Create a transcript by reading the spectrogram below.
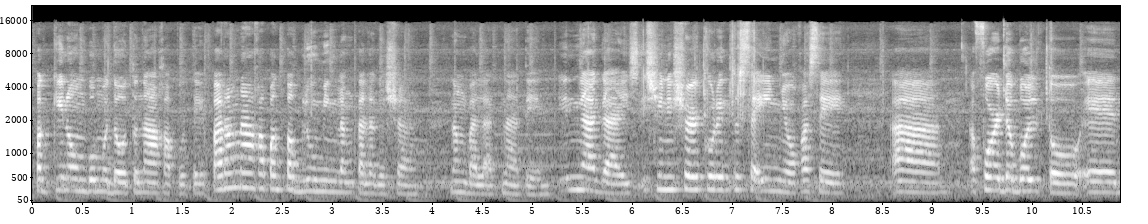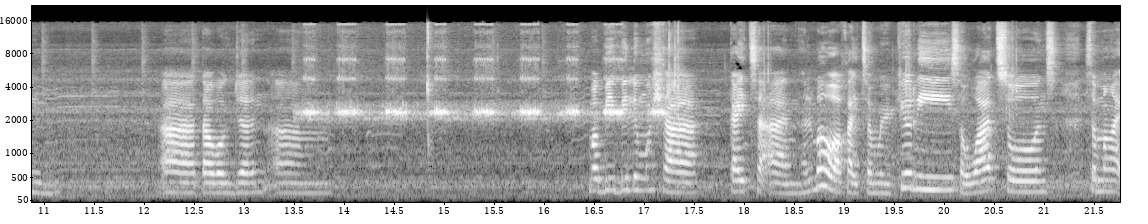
pag kinombo mo daw to nakakaputi. Parang nakakapagpa-blooming lang talaga siya ng balat natin. Yun nga guys, isinishare ko rin to sa inyo kasi uh, affordable to and uh, tawag dyan, um, mabibili mo siya kahit saan. Halimbawa, kahit sa Mercury, sa Watsons, sa mga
